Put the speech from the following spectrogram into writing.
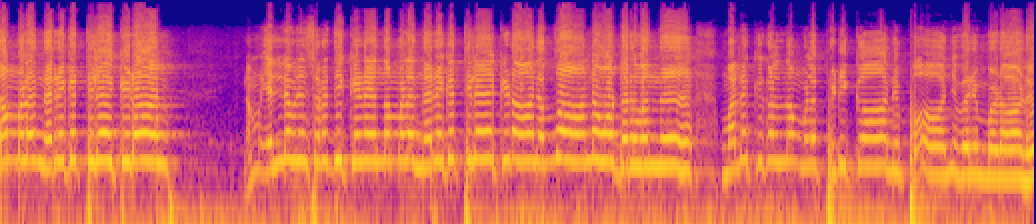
നമ്മളെ നരകത്തിലേക്കിടാൻ നമ്മ എല്ലാവരും ശ്രദ്ധിക്കണേ നമ്മളെ നരകത്തിലേക്കിടാൻ അള്ളാന്റെ ഓർഡർ വന്ന് മലക്കുകൾ നമ്മളെ പിടിക്കാൻ പാഞ്ഞു വരുമ്പോഴാണ്.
